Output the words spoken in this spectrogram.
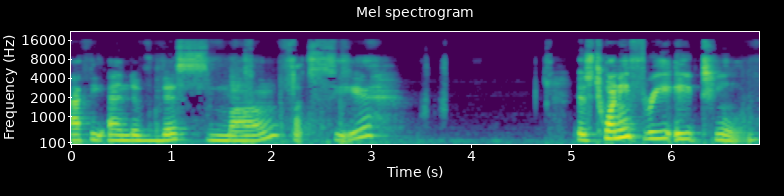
at the end of this month, let's see, is 2318.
